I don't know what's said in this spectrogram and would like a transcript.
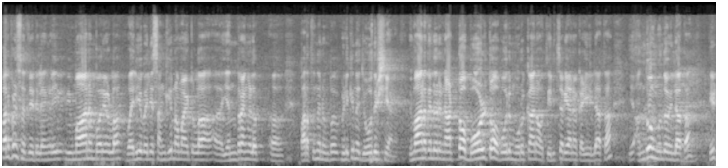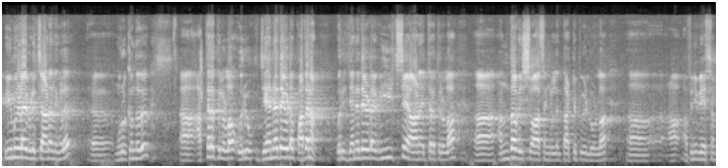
പലപ്പോഴും ശ്രദ്ധിച്ചിട്ടില്ല. നിങ്ങൾ ഈ വിമാനം പോലെയുള്ള വലിയ വലിയ സങ്കീർണമായിട്ടുള്ള യന്ത്രങ്ങൾ പറത്തുന്നതിന് മുമ്പ് വിളിക്കുന്ന ജ്യോതിഷിയാണ്. വിമാനത്തിന്റെ ഒരു നട്ടോ ബോൾട്ടോ പോലും മുറുക്കാനോ തിരിച്ചറിയാനോ കഴിയില്ലാത്ത ഈ അന്തവും കുന്തവും ഇല്ലാത്ത ഈ ടീമുകളെ വിളിച്ചാണ് നിങ്ങൾ മുറുക്കുന്നത്. അത്തരത്തിലുള്ള ഒരു ജനതയുടെ പതനം ഒരു ജനതയുടെ വീഴ്ചയാണ് ഇത്തരത്തിലുള്ള അന്ധവിശ്വാസങ്ങളിലും തട്ടിപ്പുകളിലുള്ള അഭിനിവേശം.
